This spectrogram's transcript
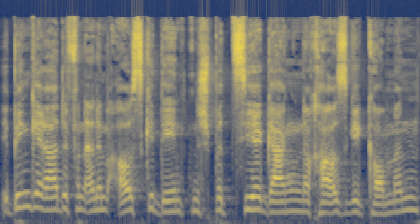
ich bin gerade von einem ausgedehnten Spaziergang nach Hause gekommen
